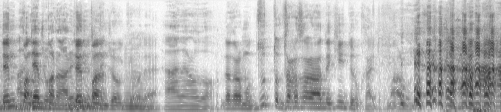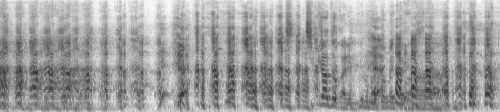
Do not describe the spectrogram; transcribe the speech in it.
電波の状電波のあれで。電波の状況で、あなるほど。だからもうずっとザラザラで聞いてる回とかもあるんですよ。地下とかに車止めてました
